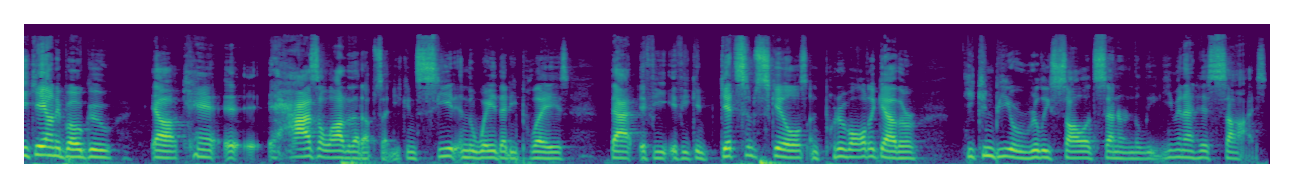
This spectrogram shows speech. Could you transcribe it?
Ike Anigbogu uh, can has a lot of that upside. You can see it in the way that he plays. That if he if he can get some skills and put it all together, he can be a really solid center in the league, even at his size.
